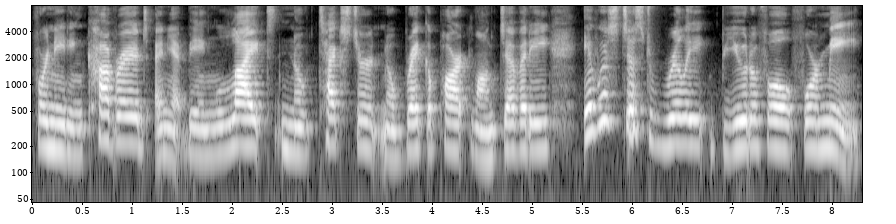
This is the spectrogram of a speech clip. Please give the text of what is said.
for needing coverage and yet being light no texture no break apart longevity. It was just really beautiful for me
